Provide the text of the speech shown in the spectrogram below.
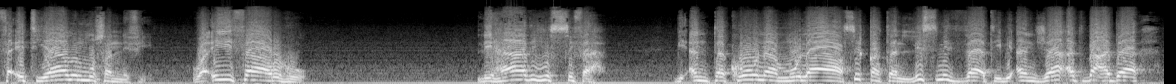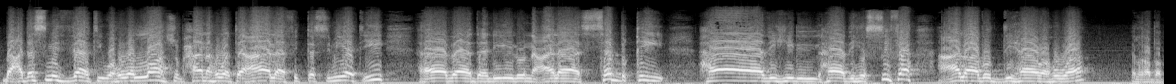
فإتيان المصنف وإيثاره لهذه الصفة بأن تكون ملاصقة لاسم الذات بأن جاءت بعد بعد اسم الذات وهو الله سبحانه وتعالى في التسمية هذا دليل على سبق هذه هذه الصفة على ضدها وهو الغضب.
